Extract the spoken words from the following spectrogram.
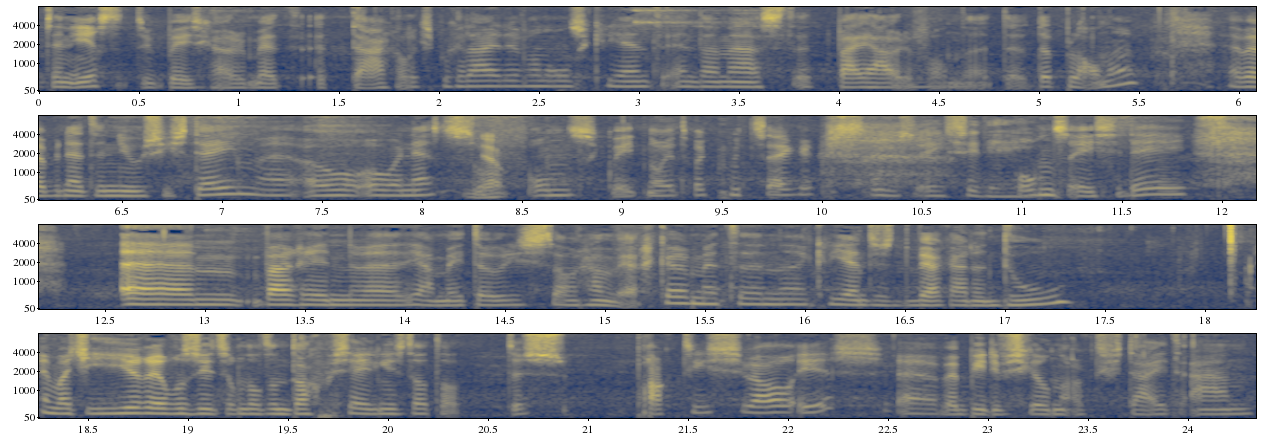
ten eerste natuurlijk bezighouden met het dagelijks begeleiden van onze cliënten. En daarnaast het bijhouden van de, de, de plannen. En we hebben net een nieuw systeem, ONS Ja. of ons, ik weet nooit wat ik moet zeggen. Ons ECD. ons ECD. ehm, waarin we ja, methodisch dan gaan werken met een eh, cliënt. Dus werken aan een doel. En wat je hier heel veel ziet, omdat het een dagbesteding is, dat dat dus praktisch wel is. Eh, we bieden verschillende activiteiten aan,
